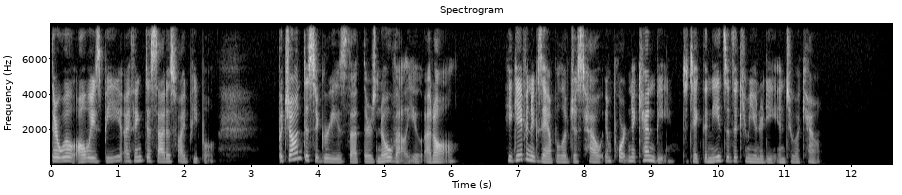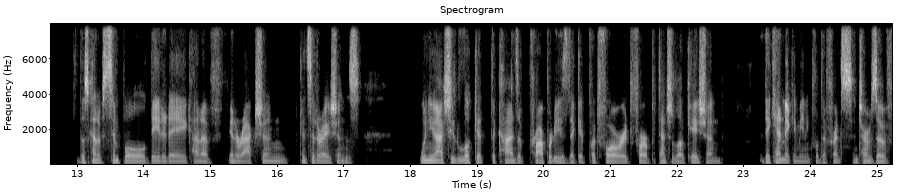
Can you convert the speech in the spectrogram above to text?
There will always be, I think, dissatisfied people. But John disagrees that there's no value at all. He gave an example of just how important it can be to take the needs of the community into account. Those kind of simple day to day kind of interaction considerations when you actually look at the kinds of properties that get put forward for a potential location, they can make a meaningful difference in terms of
